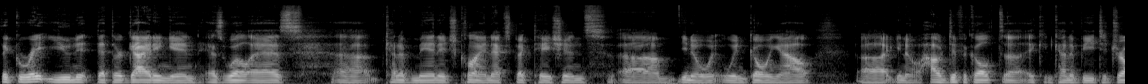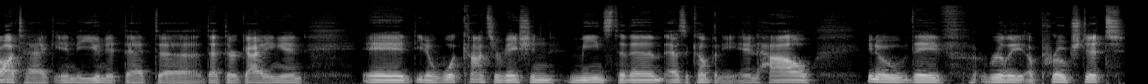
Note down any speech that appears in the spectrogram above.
the great unit that they're guiding in, as well as uh, kind of manage client expectations. Um, you know, when, when going out, uh, you know how difficult uh, it can kind of be to draw tag in the unit that uh, that they're guiding in, and you know what conservation means to them as a company, and how you know they've really approached it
